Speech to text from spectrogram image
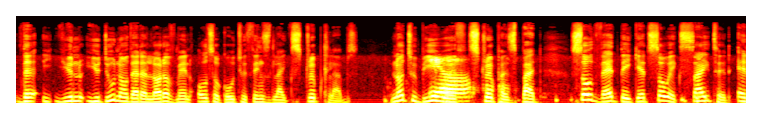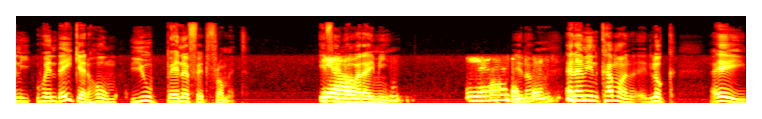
the you kn- you do know that a lot of men also go to things like strip clubs, not to be Yeah. with strippers, but so that they get so excited, and when they get home, you benefit from it. If you know what I mean Yeah, that's you know good. and i mean come on look hey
